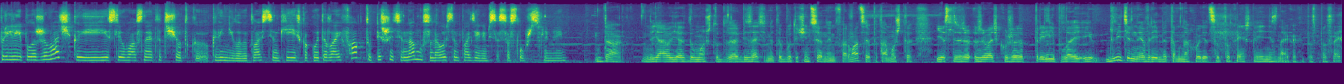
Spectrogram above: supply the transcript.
прилипла жвачка, и если у вас на этот счет к виниловой пластинке есть какой-то лайфхак, то пишите нам, мы с удовольствием поделимся со слушателями. Да, я, я думаю, что обязательно это будет очень ценная информация, потому что если жвачка уже прилипла и длительное время там находится, то, конечно, я не знаю, как это спасать.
